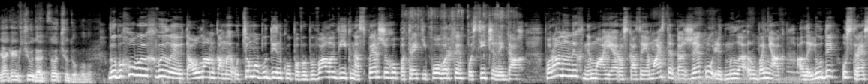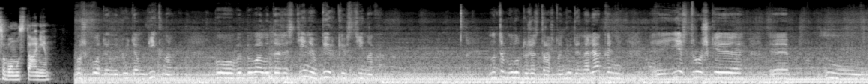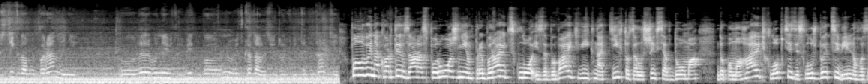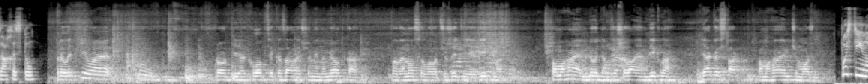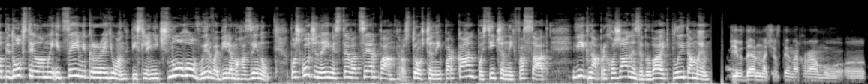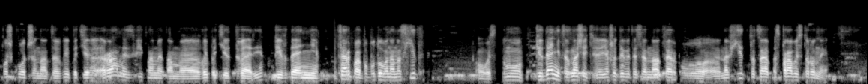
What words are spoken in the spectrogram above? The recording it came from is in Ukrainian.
Як їх чудо, то чудо було. Вибуховою хвилею та уламками у цьому будинку повибивало вікна з першого по третій поверхи, посічений дах. Поранених немає, розказує майстерка ЖЕКу Людмила Рубаняк, але люди у стресовому стані. Пошкодили людям вікна, вибивало навіть стіни, дирки в стінах. Ну, це було дуже страшно. Люди налякані. Е, Є трошки е, ну, стіклами поранені, але вони від, від, ну, відказались від госпіталізації. Половина квартир зараз порожні, прибирають скло і забивають вікна ті, хто залишився вдома. Допомагають хлопці зі служби цивільного захисту. Прилетіла, ну, як хлопці казали, що мінометка повиносила в общежитті вікна. Помагаємо людям, зашиваємо вікна. Якось так, допомагаємо чи можемо. Постійно під обстрілами і цей мікрорайон. Після нічного вирва біля магазину. Пошкоджена і місцева церква, розтрощений паркан, посічений фасад. Вікна прихожани забивають плитами. Південна частина храму е, пошкоджена. Це вибиті рами з вікнами, там е, вибиті двері південні. Церква побудована на схід. Ось тому південні це значить, е, якщо дивитися на церкву на вхід, то це з правої сторони.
